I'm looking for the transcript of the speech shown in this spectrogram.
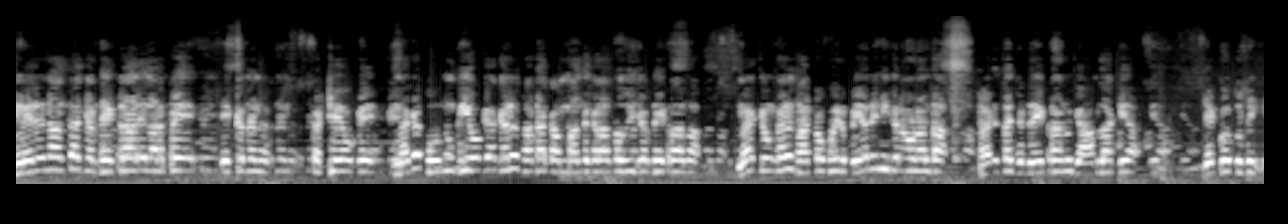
ਮੇਰੇ ਨਾਲ ਤਾਂ ਜਨਰੇਟਰ ਵਾਲੇ ਲੜ ਪਏ, ਇੱਕ ਦਿਨ ਇਕੱਠੇ ਹੋ ਕੇ। ਮੈਂ ਕਿਹਾ, ਤੁਹਾਨੂੰ ਕੀ ਹੋ ਗਿਆ? ਕਹਿੰਦੇ, ਸਾਡਾ ਕੰਮ ਬੰਦ ਕਰਾਤਾ ਤੁਸੀਂ ਜਨਰੇਟਰਾਂ ਦਾ। ਮੈਂ ਕਿਉਂ ਕਹਿੰਦੇ, ਸਾਡਾ ਕੋਈ ਰਿਪੇਅਰ ਹੀ ਨਹੀਂ ਕਰਾਉਣ ਆਂਦਾ ਸਾਡੇ ਤਾਂ ਜਨਰੇਟਰਾਂ ਨੂੰ ਜਾਮ ਲੱਗ ਗਿਆ। ਦੇਖੋ ਤੁਸੀਂ,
